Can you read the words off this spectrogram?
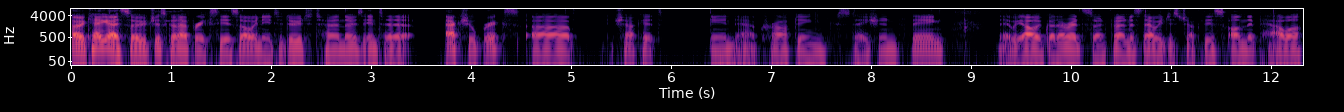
Okay, guys, so we've just got our bricks here, so all we need to do to turn those into actual bricks, uh, chuck it in our crafting station thing. There we are, we've got our redstone furnace. Now we just chuck this on the power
